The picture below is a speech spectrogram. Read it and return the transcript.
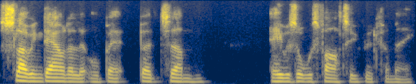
slowing down a little bit, but um, he was always far too good for me.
